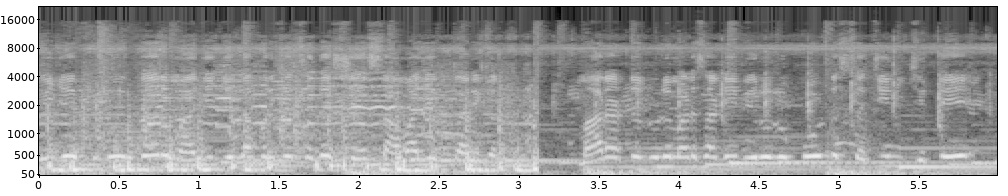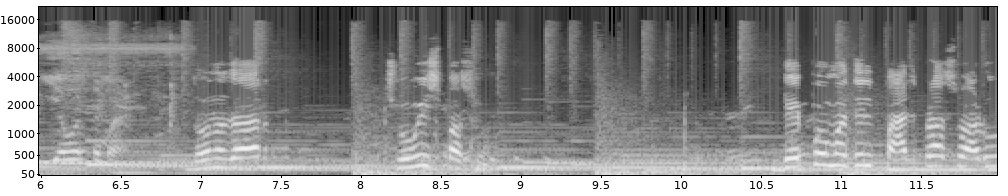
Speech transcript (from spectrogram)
विजय पिटूरकर माजी जिल्हा परिषद सदस्य सामाजिक कार्यकर्ते. महाराष्ट्र टुडे माझ्यासाठी ब्युरो रिपोर्ट सचिन चिटे यवतमाळ. दोन हजार चोवीसपासून डेपोमधील पाच ब्रास वाढू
